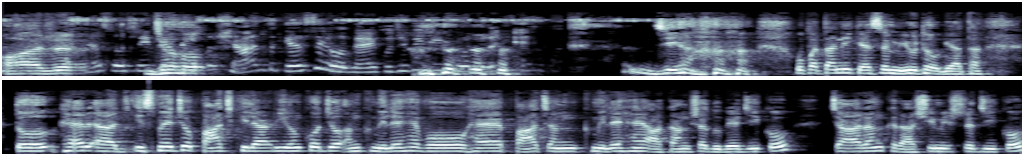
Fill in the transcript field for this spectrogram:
और जो तो शांत कैसे हो गए कुछ भी नहीं बोल रहे जी हाँ वो पता नहीं कैसे म्यूट हो गया था। तो खैर इसमें जो पाँच खिलाड़ियों को जो अंक मिले हैं वो है पाँच अंक मिले हैं आकांक्षा दुबे जी को चार अंक राशि मिश्र जी को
